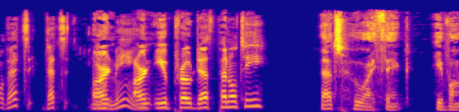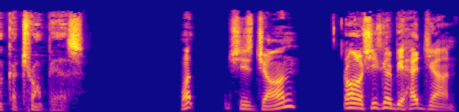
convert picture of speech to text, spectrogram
Well, that's that's Aren't mean. aren't you pro death penalty? That's who I think Ivanka Trump is. What? She's John? Oh no, she's going to be a head John.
